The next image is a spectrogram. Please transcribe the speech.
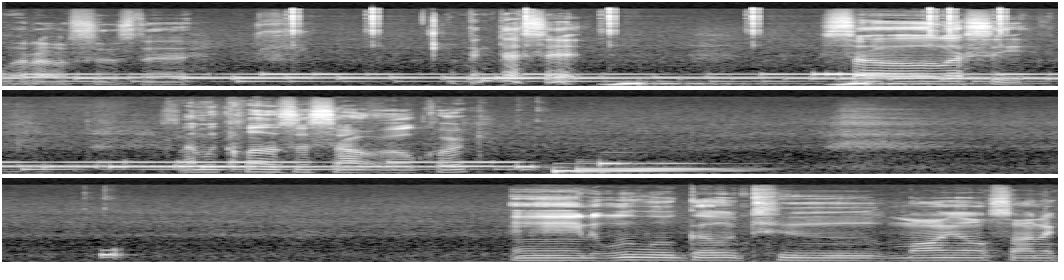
what else is there? I think that's it. So, let's see. Let me close this out real quick. and we will go to Mario Sonic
